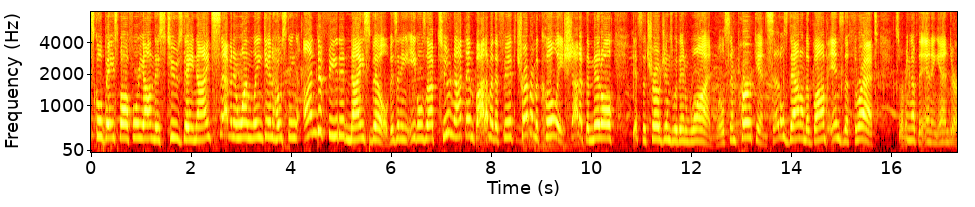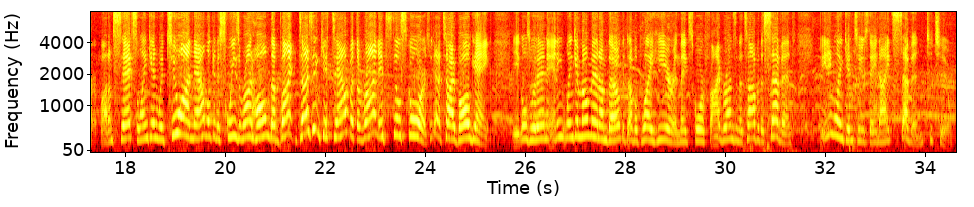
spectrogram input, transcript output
school baseball for you on this Tuesday night. 7 and 1 Lincoln hosting undefeated Niceville. Visiting Eagles up 2 nothing. Bottom of the fifth. Trevor McCulley shot up the middle. Gets the Trojans within one. Wilson Perkins settles down on the bump. Ends the threat. Serving up the inning ender. Bottom six. Lincoln with two on now. Looking to squeeze a run home. The bunt doesn't get down, but the run, it still scores. We got a tie ball game. Eagles would end any Lincoln momentum, though. The double play here, and they'd score five runs in the top of the seventh, beating Lincoln Tuesday night 7 to 2.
